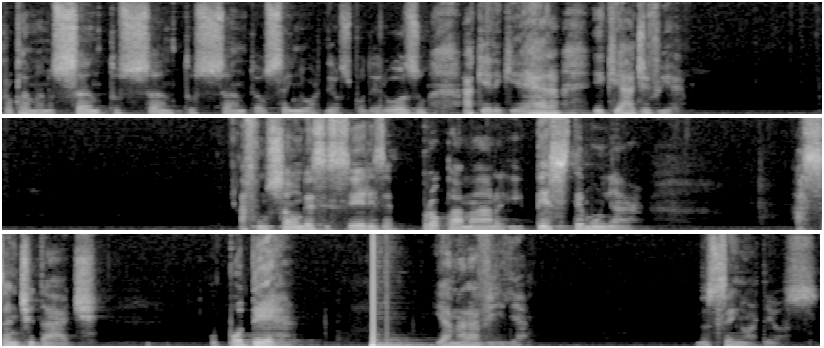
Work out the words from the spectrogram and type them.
proclamando: Santo, Santo, Santo é o Senhor Deus poderoso, aquele que era e que há de vir. A função desses seres é proclamar e testemunhar a santidade, o poder e a maravilha do Senhor Deus.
